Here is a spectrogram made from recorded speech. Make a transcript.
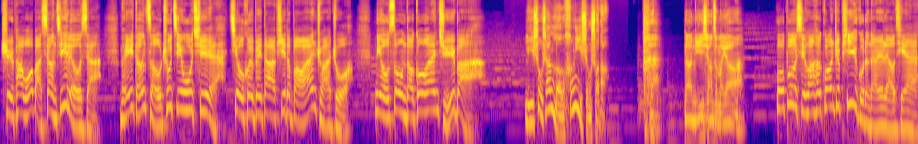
只怕我把相机留下，没等走出金屋区，就会被大批的保安抓住，扭送到公安局吧？”李寿山冷哼一声说道：“哼，那你想怎么样？我不喜欢和光着屁股的男人聊天。”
